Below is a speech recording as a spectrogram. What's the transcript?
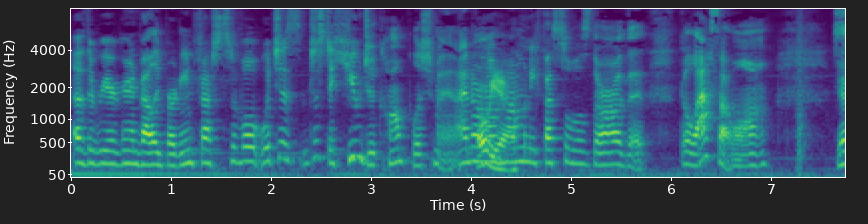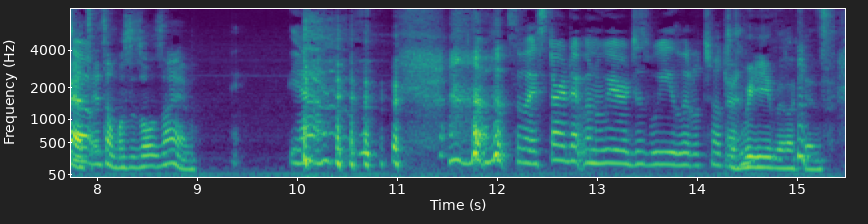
of the Rio Grande Valley Birding Festival, which is just a huge accomplishment. I don't Oh, know yeah. how many festivals there are that, that last that long. Yeah, So- it's, it's almost as old as I am. Yeah. so they started it when we were just wee little children. Just wee little kids.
